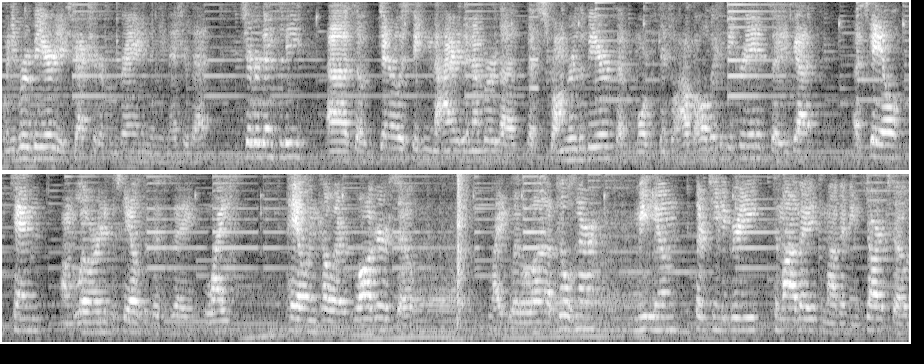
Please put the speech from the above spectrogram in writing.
when you brew beer, you extract sugar from grain and then you measure that sugar density. Uh, so generally speaking, the higher the number, the, the stronger the beer, the more potential alcohol that can be created. So you've got a scale, 10 on the lower end of the scale, so this is a light, pale in color lager, so light little uh, Pilsner, medium, 13 degree, Tamave, Tamave means dark, so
